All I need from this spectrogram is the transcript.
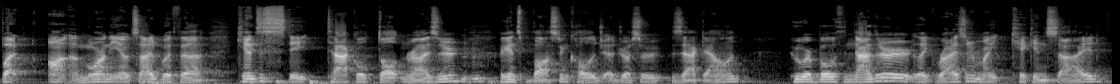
but on, uh, more on the outside with uh, Kansas State tackle Dalton Risner Mm-hmm. against Boston College edge rusher Zach Allen. Who are both neither like Risner might kick inside,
